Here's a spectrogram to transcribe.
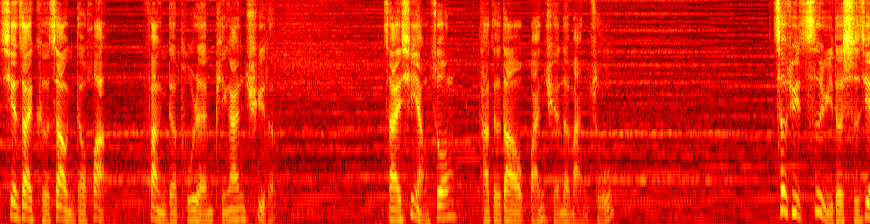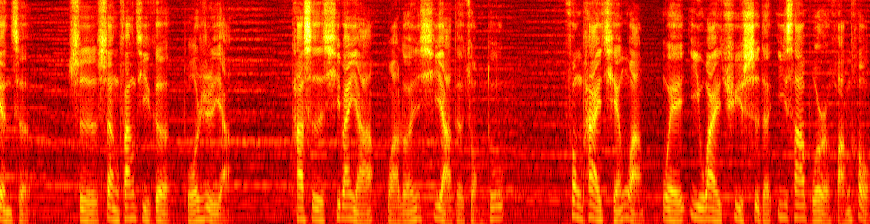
现在可照你的话，放你的仆人平安去了。”在信仰中，他得到完全的满足。这句自语的实践者是圣方济各·博日亚，他是西班牙瓦伦西亚的总督，奉派前往。为意外去世的伊莎伯尔皇后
